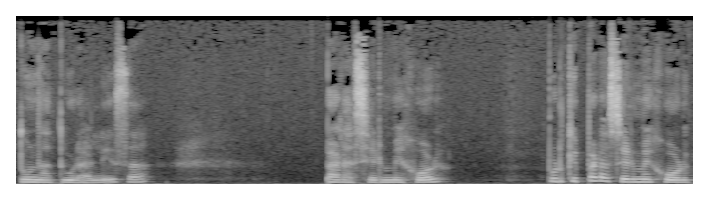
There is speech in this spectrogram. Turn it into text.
tu naturaleza para ser mejor? ¿Por qué para ser mejor?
